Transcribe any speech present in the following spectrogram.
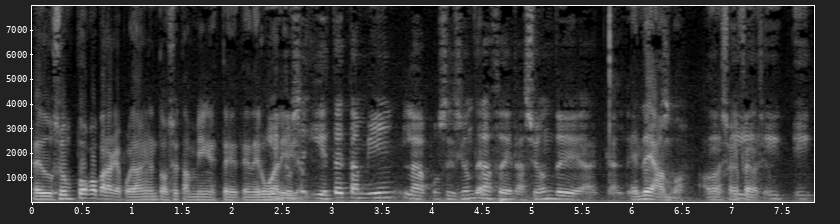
reduce un poco para que puedan entonces también este, tener un y, alivio. y esta es también la posición de la Federación de Alcaldes. Es de ambos, Y- Asociación y y, Federación. y-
